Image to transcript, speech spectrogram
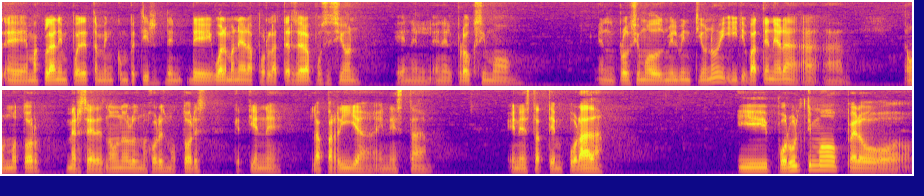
eh, McLaren puede también competir de, igual manera por la tercera posición en el, en el próximo en el próximo 2021 y va a tener a, a, un motor Mercedes, ¿no? uno de los mejores motores que tiene la parrilla en esta en esta temporada. Y por último, pero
